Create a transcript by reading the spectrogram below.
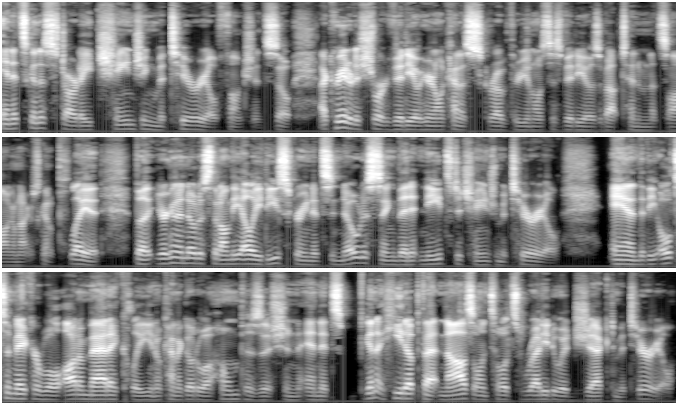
and it's going to start a changing material function. So I created a short video here and I'll kind of scrub through. You'll notice this video is about 10 minutes long. I'm not just going to play it, but you're going to notice that on the LED screen, it's noticing that it needs to change material. And the Ultimaker will automatically, you know, kind of go to a home position and it's going to heat up that nozzle until it's ready to eject material.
